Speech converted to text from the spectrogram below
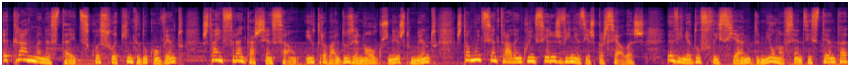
A Cranman Estates, com a sua quinta do convento, está em franca ascensão e o trabalho dos enólogos, neste momento, está muito centrado em conhecer as vinhas e as parcelas. A vinha do Feliciano, de 1970,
